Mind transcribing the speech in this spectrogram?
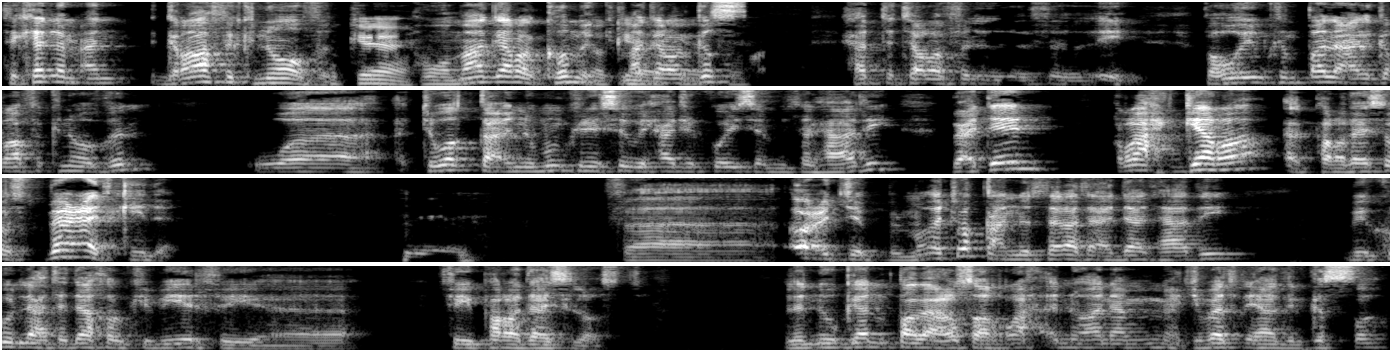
تكلم عن graphic novel okay. هو ما قرأ ال comic okay. ما قرأ القصة حتى ترى في, ال... في إيه. فهو يمكن طلع على ال graphic novel وتوقع إنه ممكن يسوي حاجة كويسة مثل هذه. بعدين راح قرأ Paradise Lost بعد كذا فأعجب بالم... أتوقع إنه الثلاث أعداد هذه بيكون لها تداخل كبير في في Paradise Lost لأنه كان طلع وصرح إنه أنا معجبتني هذه القصة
